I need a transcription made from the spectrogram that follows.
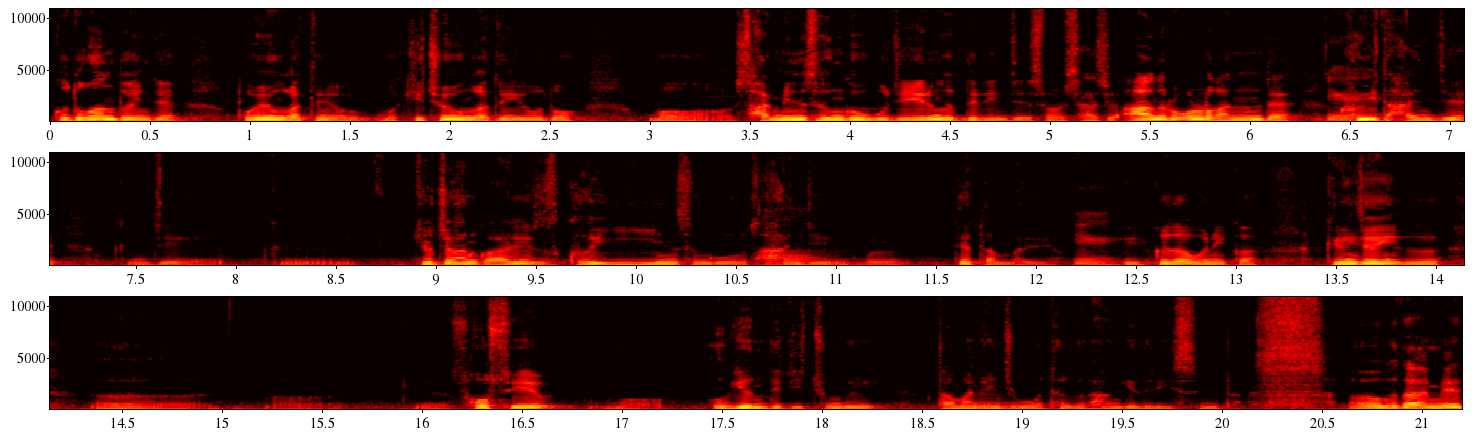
그동안도 이제 도형 같은 경우, 뭐 기초형 같은 경우도 뭐 삼인 선거구제 이런 것들이 이제 사실 안으로 올라갔는데 예. 거의 다 이제 그 이제 그 결정하는 과정에서 거의 2인 선거로 다 아. 이제 뭘 됐단 말이에요. 예. 그러다 보니까 굉장히 그 어, 어, 그 소수의 뭐 의견들이 충분히 담아내지 음. 못하는 그런 한계들이 있습니다. 어, 그 다음에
